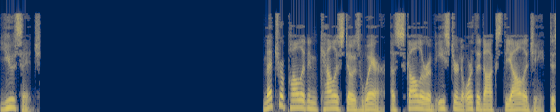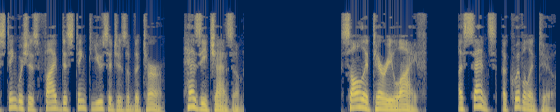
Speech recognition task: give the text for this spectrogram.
Usage Metropolitan Kallistos Ware, a scholar of Eastern Orthodox theology, distinguishes five distinct usages of the term, hesychasm. Solitary life, a sense, equivalent to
